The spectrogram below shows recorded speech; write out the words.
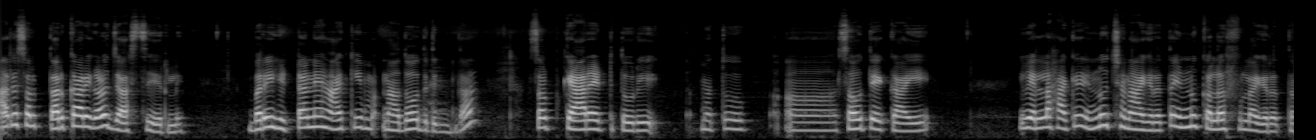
ಆದರೆ ಸ್ವಲ್ಪ ತರಕಾರಿಗಳು ಜಾಸ್ತಿ ಇರಲಿ. ಬರೀ ಹಿಟ್ಟನ್ನೇ ಹಾಕಿ ನಾದೋದ್ರಿಂದ ಸ್ವಲ್ಪ ಕ್ಯಾರೆಟ್, ತುರಿ ಮತ್ತು ಸೌತೆಕಾಯಿ ಇವೆಲ್ಲ ಹಾಕಿದರೆ ಇನ್ನೂ ಚೆನ್ನಾಗಿರುತ್ತೆ, ಇನ್ನೂ ಕಲರ್ಫುಲ್ ಆಗಿರುತ್ತೆ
